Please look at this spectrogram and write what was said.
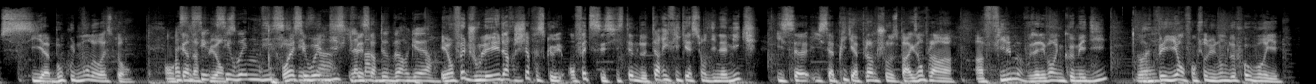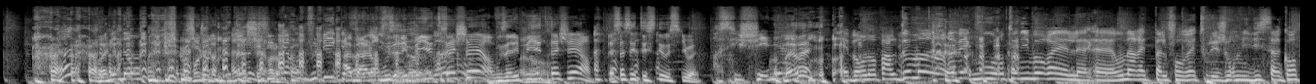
s'il y a beaucoup de monde au restaurant en Ah, cas ça, c'est d'influence c'est Wendy's. qui Ouais, fait c'est ça, Wendy's qui la fait marque ça. de burger. Et en fait, je voulais élargir parce que en fait, ces systèmes de tarification dynamique, ils s'a- ils s'appliquent à plein de choses. Par exemple, un, un film, vous allez voir une comédie, Ouais. vous payez en fonction du nombre de fois où vous riez. Mais non. Moi, Ah cher, alors. public. Ah bah alors vous allez payer très cher, vous allez payer très cher. Ça c'est testé aussi ouais. Ah, c'est génial. Bah ouais. Eh ben, on en parle demain avec vous, Anthony Morel. Euh, on n'arrête pas le progrès tous les jours, midi 50,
